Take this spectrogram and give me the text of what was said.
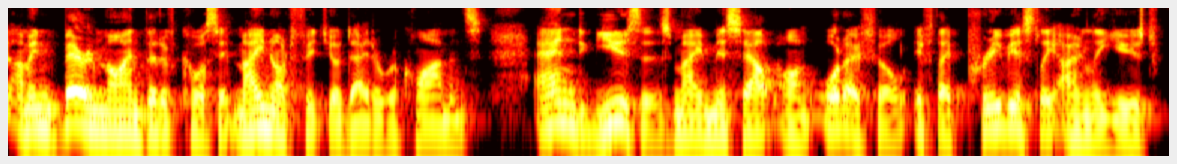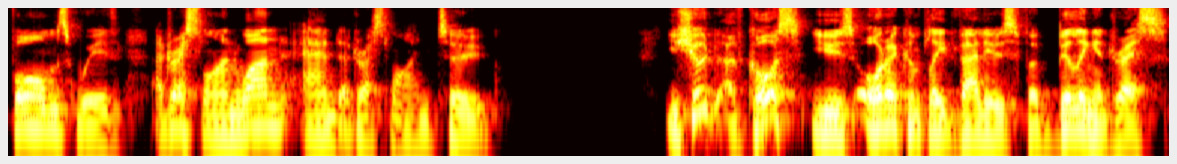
I mean, bear in mind that of course it may not fit your data requirements and users may miss out on autofill if they previously only used forms with address line 1 and address line 2. You should, of course, use autocomplete values for billing address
